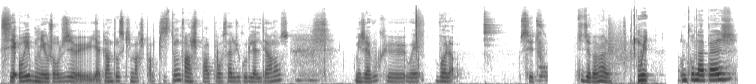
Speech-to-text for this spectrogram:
c'est horrible, mais aujourd'hui euh, il y a plein de choses qui marchent par le piston. Enfin, je parle pour ça du coup de l'alternance. Mais j'avoue que, ouais, voilà. C'est tout. C'est déjà pas mal. Oui. On tourne la page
